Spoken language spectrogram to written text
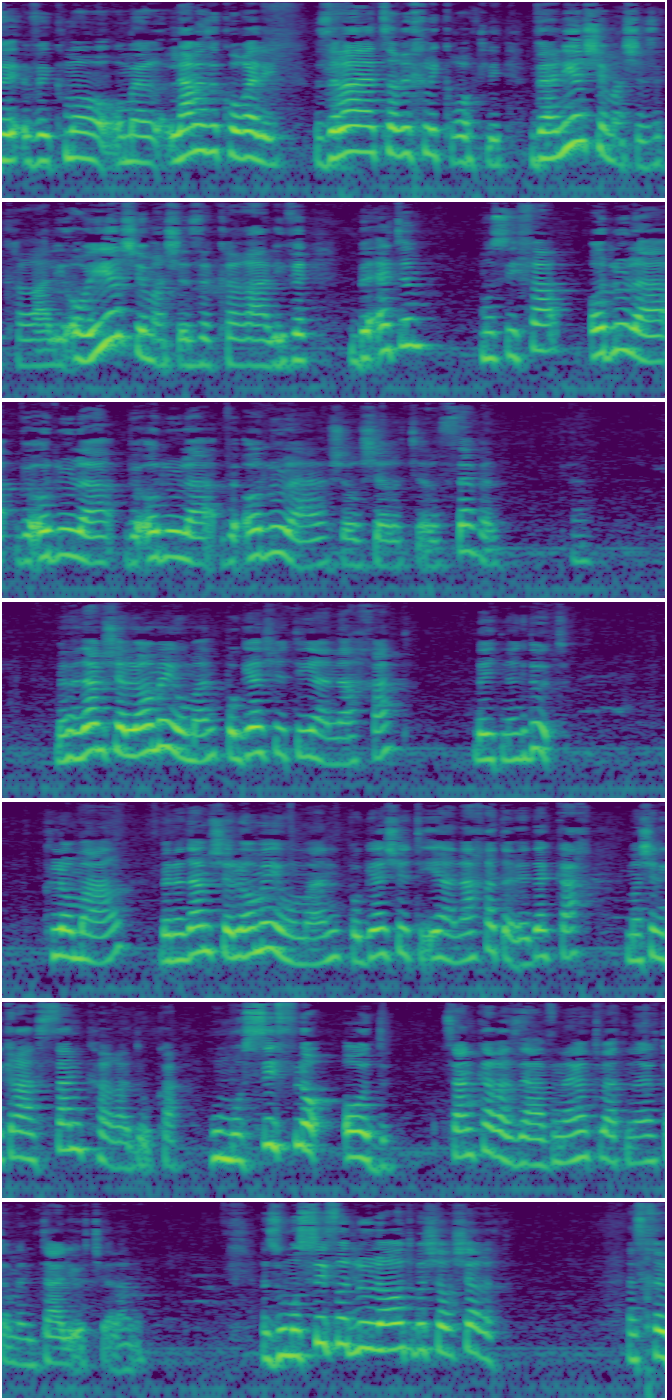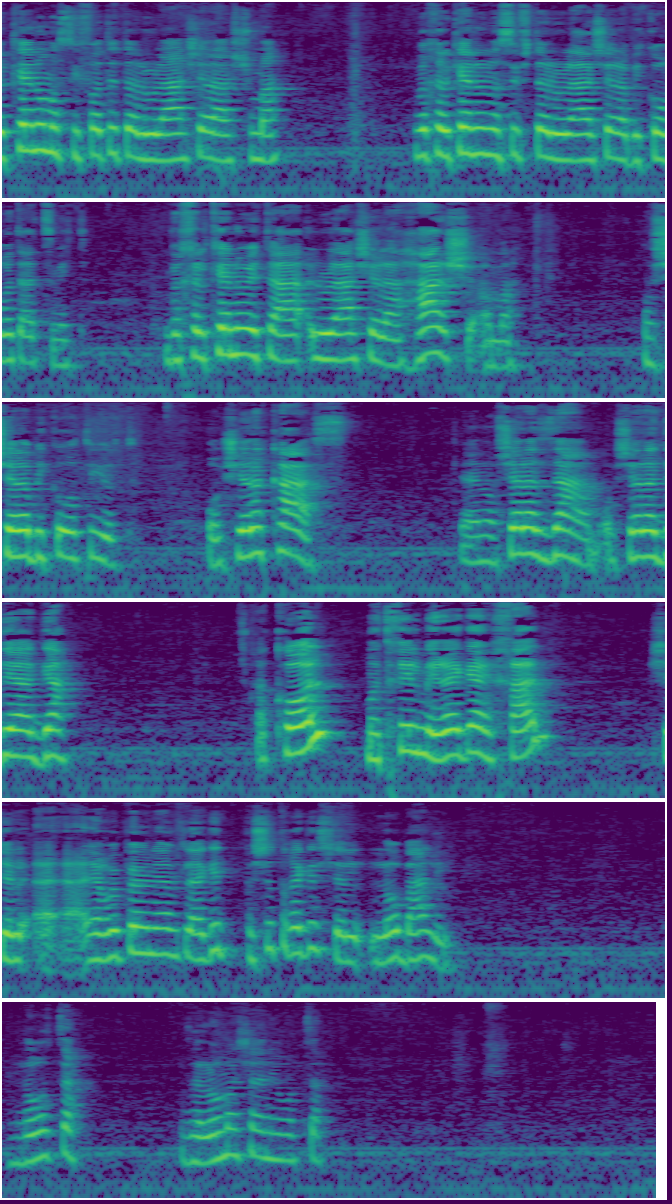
ו- וכמו אומר, למה זה קורה לי? זה לא היה צריך לקרות לי, ואני אשמה שזה קרה לי, או היא אשמה שזה קרה לי, ובעצם מוסיפה עוד לולה ועוד לולה ועוד לולה ועוד לולה על השרשרת של הסבל. כן? בן אדם שלא מיומן פוגש את אי הנחת בהתנגדות. כלומר, בן אדם שלא מיומן פוגש את אי הנחת על ידי כך, מה שנקרא הסנקרה דוקה. הוא מוסיף לו עוד. סנקרה זה ההבניות וההתניות המנטליות שלנו. אז הוא מוסיף עוד לולאות בשרשרת. אז חלקנו מוסיפות את הלולאה של האשמה, וחלקנו נוסיף את הלולאה של הביקורת העצמית, וחלקנו את הלולאה של ההאשמה, או של הביקורתיות, או של הכעס, כן, או של הזעם, או של הדאגה. הכל מתחיל מרגע אחד של, אני הרבה פעמים אוהבת להגיד, פשוט רגע של לא בא לי. אני לא רוצה. זה לא מה שאני רוצה.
